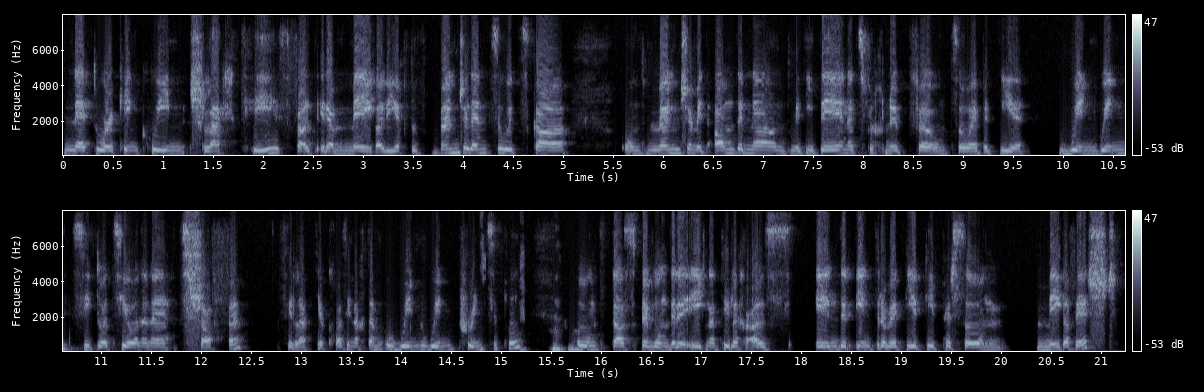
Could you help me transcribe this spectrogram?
Networking Queen schlechthin. Es fällt ihr mega leicht, auf Menschen dann zuzugehen und Menschen mit anderen und mit Ideen zu verknüpfen und so eben die Win-Win-Situationen zu schaffen. Sie lebt ja quasi nach dem Win-Win-Principle. und das bewundere ich natürlich als eher introvertierte Person mega fest.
